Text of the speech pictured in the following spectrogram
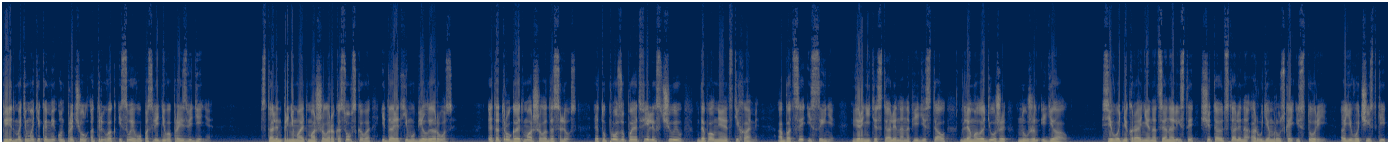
Перед математиками он прочел отрывок из своего последнего произведения. Сталин принимает маршала Рокоссовского и дарит ему белые розы. Это трогает маршала до слез. Эту прозу поэт Феликс Чуев дополняет стихами об отце и сыне. Верните Сталина на пьедестал, для молодежи нужен идеал. Сегодня крайние националисты считают Сталина орудием русской истории, а его чистки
